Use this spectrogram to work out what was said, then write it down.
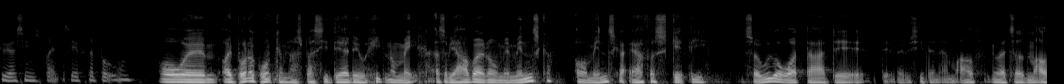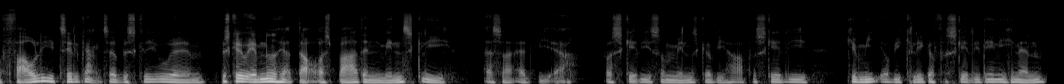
kører sine sprints efter bogen. Og, øh, og i bund og grund kan man også bare sige, at det, her, det er jo helt normalt. Altså vi arbejder jo med mennesker, og mennesker er forskellige. Så udover at der er det, det hvad vil sige, den er meget, nu har jeg taget den meget faglige tilgang til at beskrive, øh, beskrive emnet her, der er også bare den menneskelige, altså at vi er forskellige som mennesker, vi har forskellige kemi, og vi klikker forskelligt ind i hinanden.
